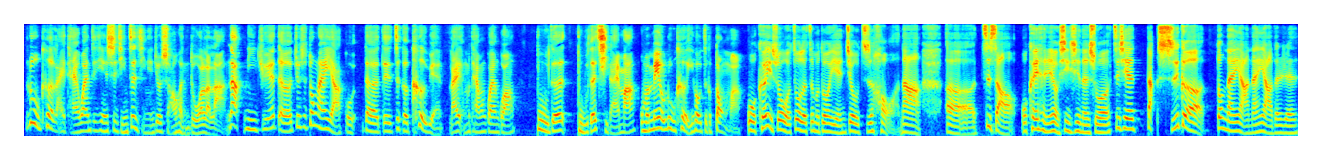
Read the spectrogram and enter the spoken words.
陆客来台湾这件事情，这几年就少很多了啦。那你觉得，就是东南亚国的的这个客源来我们台湾观光，补得补得起来吗？我们没有陆客以后这个洞吗？我可以说，我做了这么多研究之后，那呃，至少我可以很有信心的说，这些大十个东南亚南亚的人，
